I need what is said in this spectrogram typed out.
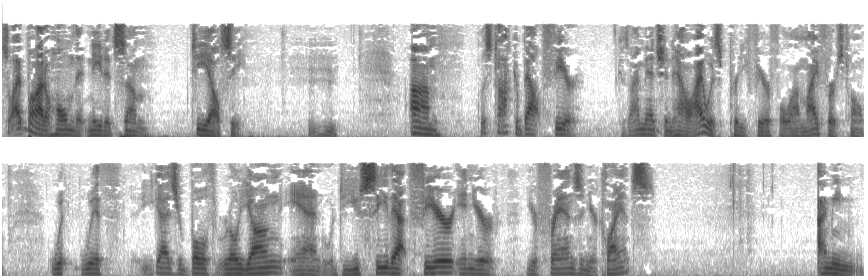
So I bought a home that needed some TLC. Mm-hmm. Um, let's talk about fear, because I mentioned how I was pretty fearful on my first home. With, with you guys are both real young, and do you see that fear in your your friends and your clients? I mean,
